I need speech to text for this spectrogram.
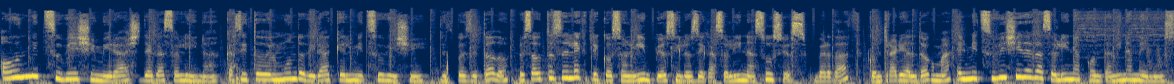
o un Mitsubishi Mirage de gasolina? Casi todo el mundo dirá que el Mitsubishi. Después de todo, los autos eléctricos son limpios y los de gasolina sucios, ¿verdad? Contrario al dogma, el Mitsubishi de gasolina contamina menos.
